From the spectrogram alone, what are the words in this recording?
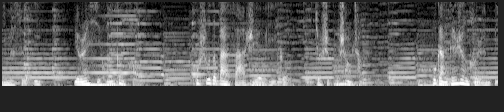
你们随意，有人喜欢更好。不输的办法只有一个，就是不上场，不敢跟任何人比，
